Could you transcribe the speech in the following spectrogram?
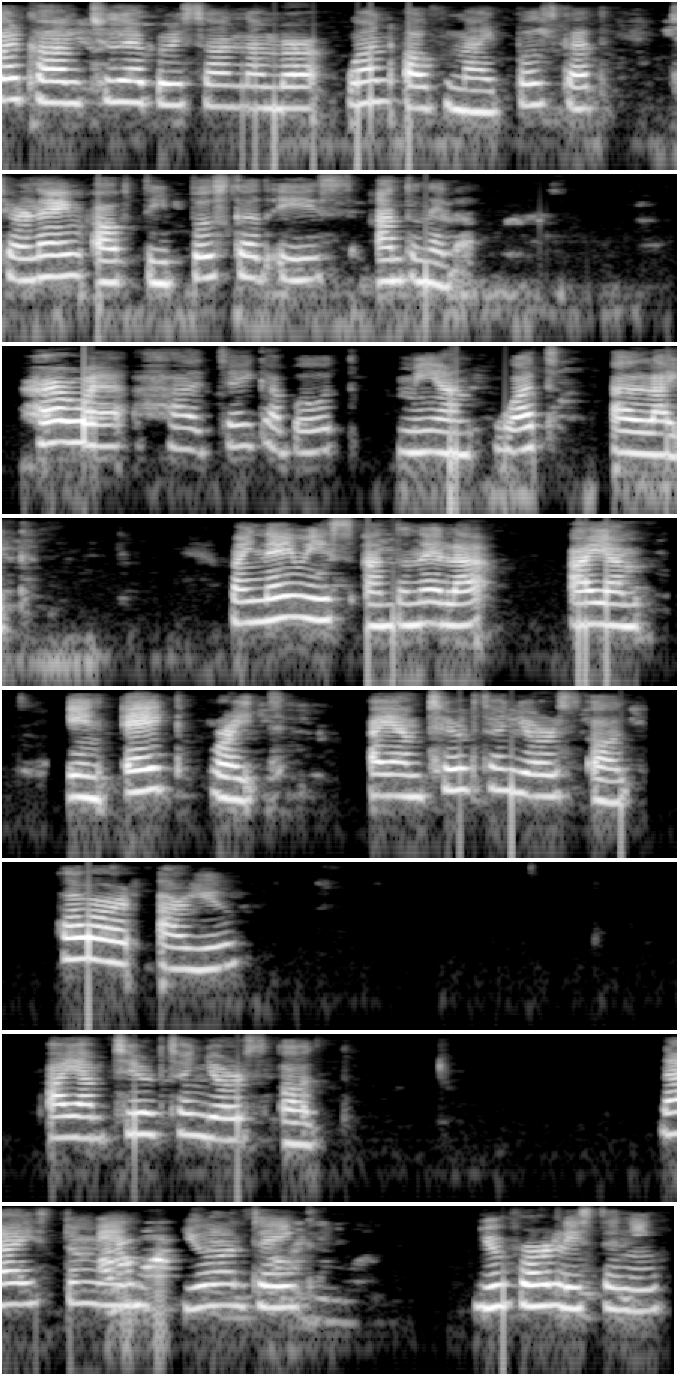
Welcome to episode number one of my podcast. The name of the podcast is Antonella. Here I talk about me and what I like. My name is Antonella. I am in eighth grade. I am thirteen years old. How old are you? I am thirteen years old. Nice to meet you and thank you for listening.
